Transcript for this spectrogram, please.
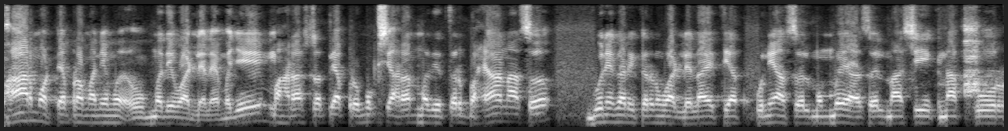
फार मोठ्या प्रमाणे म- मध्ये वाढलेलं आहे. म्हणजे महाराष्ट्रातल्या प्रमुख शहरांमध्ये तर भयान असं गुन्हेगारीकरण वाढलेलं आहे. त्यात पुणे असेल मुंबई असेल नाशिक नागपूर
